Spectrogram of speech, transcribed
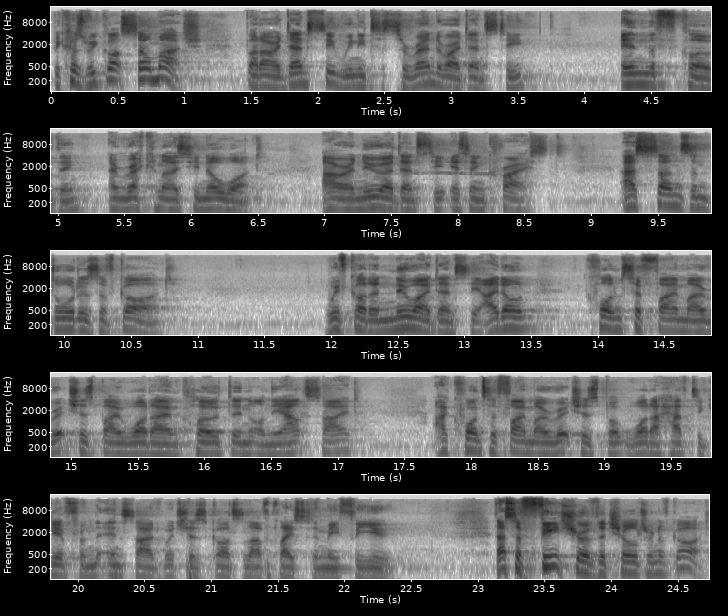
Because we've got so much, but our identity, we need to surrender our identity in the clothing and recognize, you know what? Our new identity is in Christ. As sons and daughters of God, we've got a new identity. I don't quantify my riches by what I am clothed in on the outside. I quantify my riches by what I have to give from the inside, which is God's love placed in me for you. That's a feature of the children of God.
